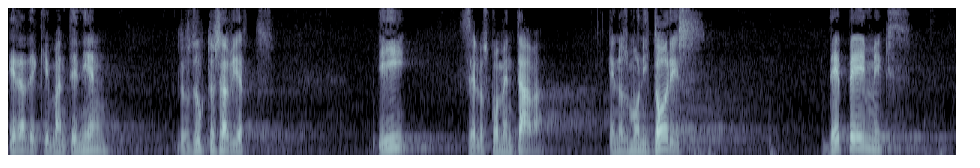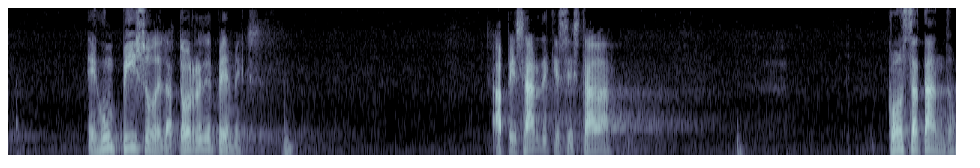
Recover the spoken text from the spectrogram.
era de que mantenían los ductos abiertos y se los comentaba en los monitores de Pemex en un piso de la torre de Pemex, a pesar de que se estaba constatando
